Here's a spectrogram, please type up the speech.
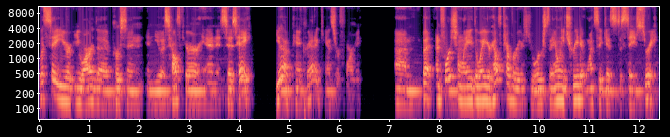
let's say you're you are the person in U.S. healthcare and it says, "Hey, you have pancreatic cancer for me." Um, but unfortunately, the way your health coverage works, they only treat it once it gets to stage three.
